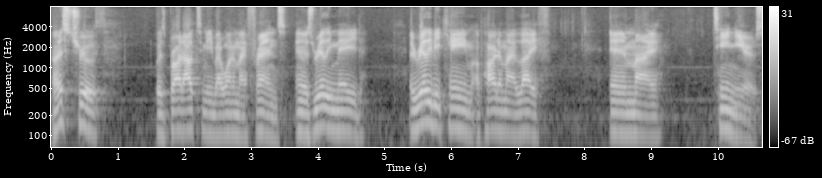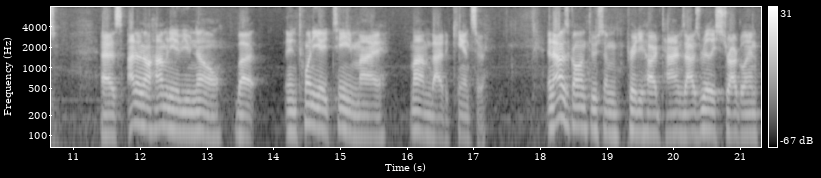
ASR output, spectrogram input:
Now this truth was brought out to me by one of my friends and it was really made it really became a part of my life in my teen years. As I don't know how many of you know, but in 2018 my mom died of cancer. And I was going through some pretty hard times. I was really struggling,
